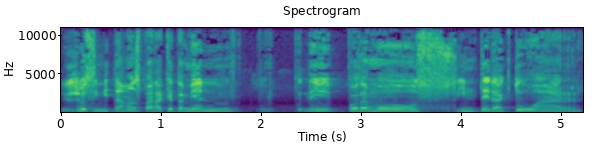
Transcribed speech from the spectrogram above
los invitamos para que también eh, podamos interactuar,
